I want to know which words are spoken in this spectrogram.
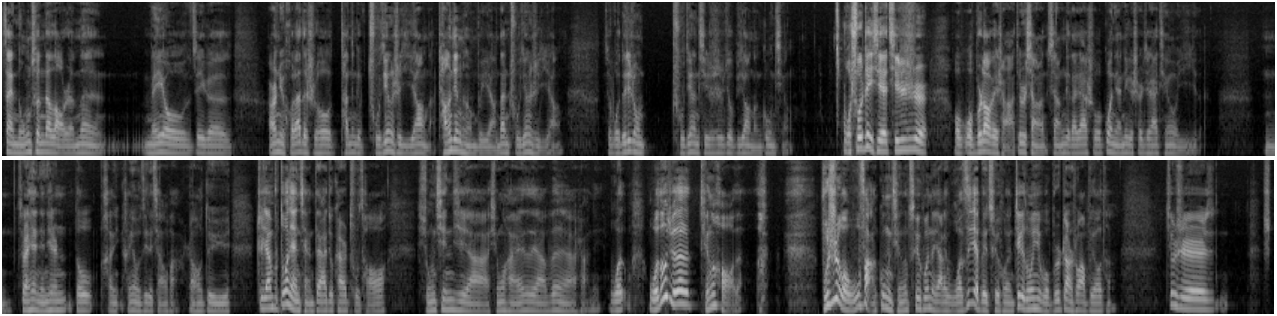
在农村的老人们没有这个儿女回来的时候，他那个处境是一样的，场景可能不一样，但处境是一样。就我对这种处境其实就比较能共情。我说这些其实是我我不知道为啥，就是想想给大家说过年这个事儿其实还挺有意义的。嗯，虽然现在年轻人都很很有自己的想法，然后对于之前不多年前大家就开始吐槽。熊亲戚啊，熊孩子呀，问啊啥的，我我都觉得挺好的，不是我无法共情催婚的压力，我自己也被催婚，这个东西我不是这样说话不腰疼，就是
